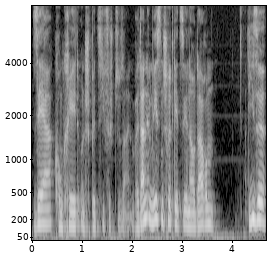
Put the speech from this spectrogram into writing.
sehr konkret und spezifisch zu sein. Weil dann im nächsten Schritt geht es genau darum, diese,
